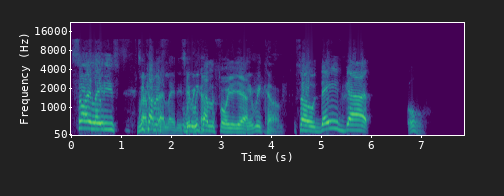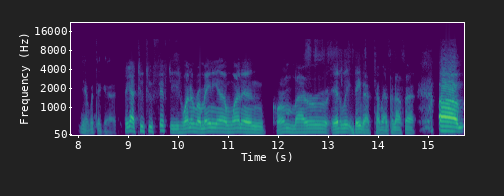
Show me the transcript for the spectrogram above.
Sorry, ladies. Sorry we coming, that, ladies. Here we, we come. coming for you. Yeah, here we come. So they've got. Oh, yeah, what they got? They got two two fifties, one in Romania and one in Courmayeur, Italy. David, tell me how to pronounce that. Um,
